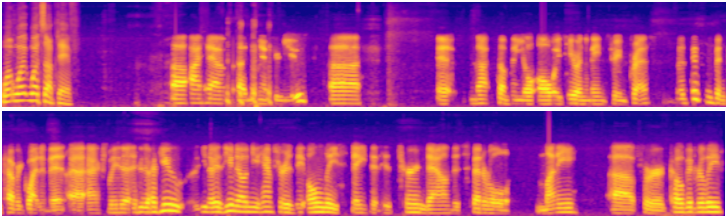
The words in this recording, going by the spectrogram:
What, what What's up, Dave? Uh, I have uh, New Hampshire news. Uh, uh, not something you'll always hear in the mainstream press, but this has been covered quite a bit. Uh, actually, Uh, have you, you know, as you know, New Hampshire is the only state that has turned down this federal money uh, for COVID relief.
